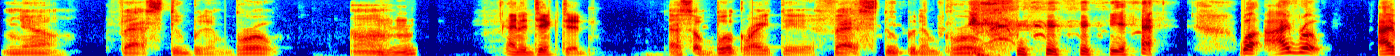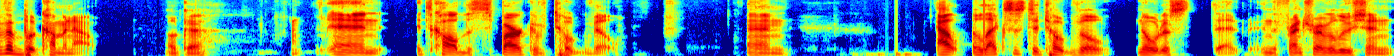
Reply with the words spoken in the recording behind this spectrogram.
Yeah. Fat, stupid, and broke. Mm. Mhm. And addicted. That's a book right there. Fat, stupid, and broke. yeah. Well, I wrote. I have a book coming out. okay. and it's called The Spark of Tocqueville. And Alexis de Tocqueville noticed that in the French Revolution,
